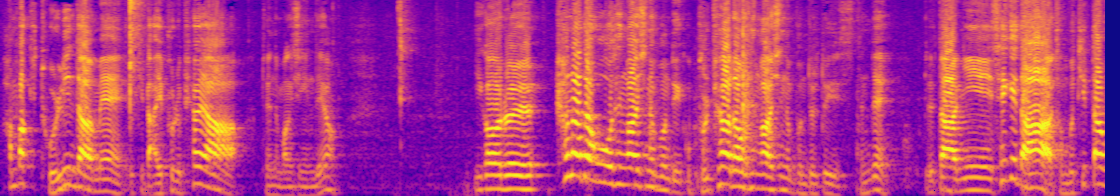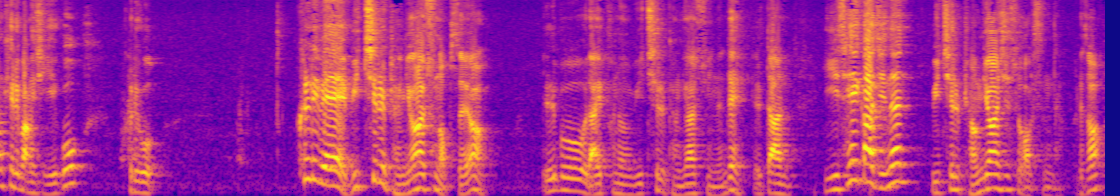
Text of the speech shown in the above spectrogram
한 바퀴 돌린 다음에 이렇게 나이프를 펴야 되는 방식인데요. 이거를 편하다고 생각하시는 분도 있고 불편하다고 생각하시는 분들도 있을 텐데 일단 이 세 개 다 전부 tip-down carry 방식이고 그리고 클립의 위치를 변경할 수는 없어요. 일부 나이프는 위치를 변경할 수 있는데 일단 이 세 가지는 위치를 변경하실 수가 없습니다. 그래서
